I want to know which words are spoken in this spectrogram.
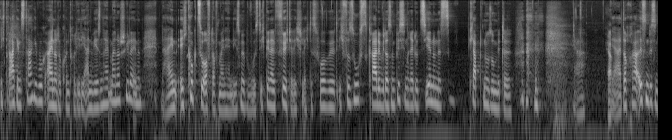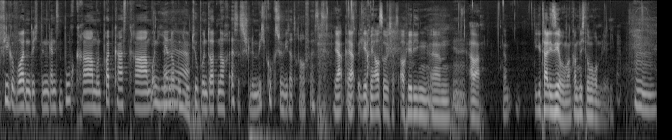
ich trage ins Tagebuch ein oder kontrolliere die Anwesenheit meiner SchülerInnen. Nein, ich gucke zu oft auf mein Handy, ist mir bewusst. Ich bin ein fürchterlich schlechtes Vorbild. Ich versuche es gerade wieder so ein bisschen reduzieren und es klappt nur so mittel. ja. Ja. Ja. doch ist ein bisschen viel geworden durch den ganzen Buchkram und Podcastkram und hier Ja, noch ja, und ja. YouTube und dort noch. Es ist schlimm. Ich gucke schon wieder drauf. Es ist, Ja, ja geht mir auch so. Ich habe es auch hier liegen. Ähm, Ja. Aber ja, Digitalisierung, man kommt nicht drum rum, Leonie. hm.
